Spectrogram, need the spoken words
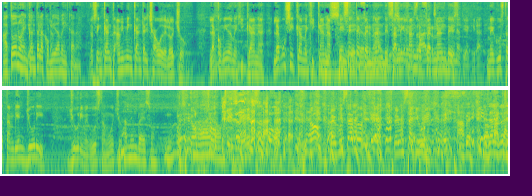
A todos nos encanta la comida mexicana. Nos encanta, a mí me encanta el Chavo del Ocho, la comida mexicana, la música mexicana, Vicente Vicente, Fernández. Fernández, Alejandro Fernández. Me gusta también Yuri. Yuri me gusta mucho. Dame un beso. No, no. ¿qué es eso? No, me gusta, me gusta Yuri. A ver, esa la canta.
